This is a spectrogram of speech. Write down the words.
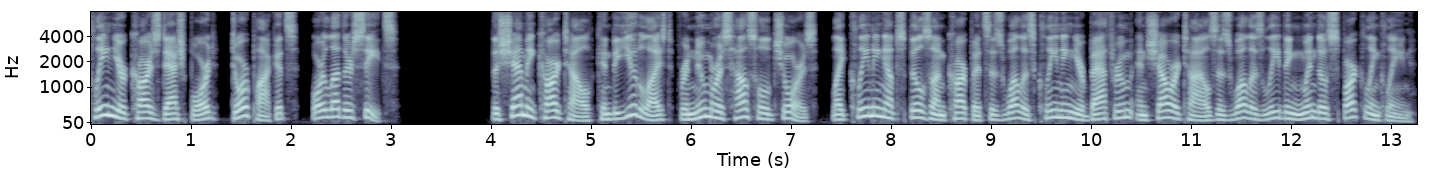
Clean your car's dashboard, door pockets, or leather seats. The chamois car towel can be utilized for numerous household chores, like cleaning up spills on carpets as well as cleaning your bathroom and shower tiles as well as leaving windows sparkling clean.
